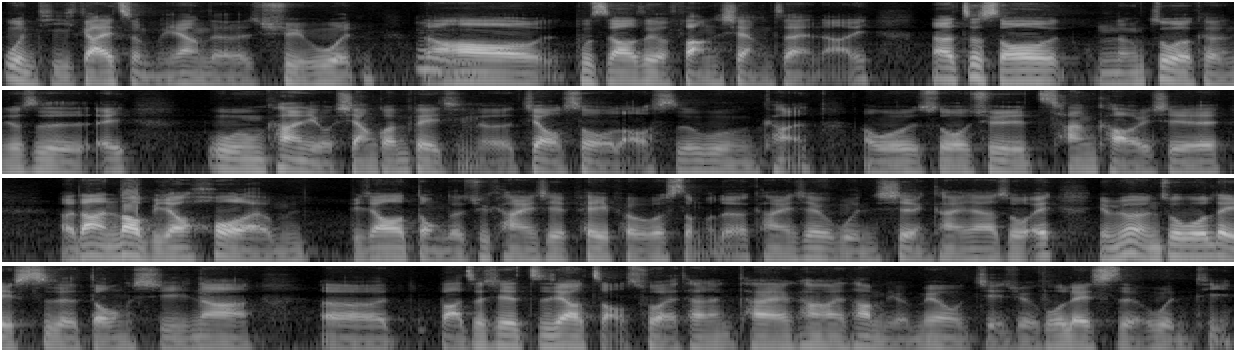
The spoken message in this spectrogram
问题该怎么样的去问，然后不知道这个方向在哪里。那这时候能做的可能就是，哎、问问看有相关背景的教授、老师问问看，啊，或者说去参考一些，呃，当然到比较后来，我们比较懂得去看一些 paper 或什么的，看一些文献，看一下说，哎、有没有人做过类似的东西？那呃，把这些资料找出来，他他来看看他们有没有解决过类似的问题，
